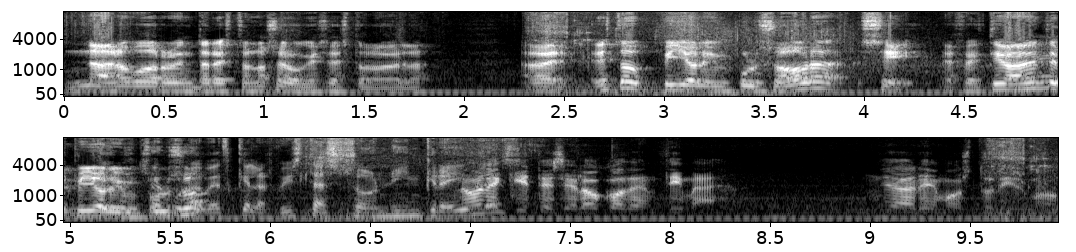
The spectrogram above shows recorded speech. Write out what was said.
No, no puedo reventar esto. No sé lo que es esto, la verdad. A ver, ¿esto pillo el impulso ahora? Sí, efectivamente pillo el impulso. Una vez que las vistas son increíbles. No le quites el ojo de encima. Ya haremos turismo.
